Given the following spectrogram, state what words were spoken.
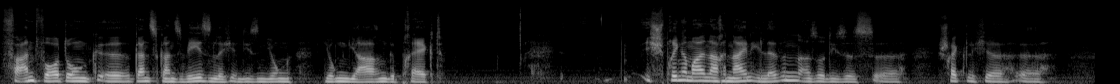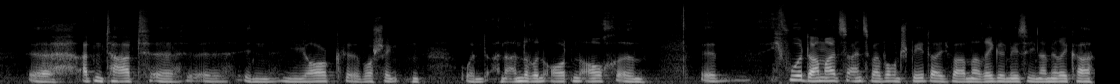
Verantwortung äh, ganz, ganz wesentlich in diesen jungen, jungen Jahren geprägt. Ich springe mal nach 9-11, also dieses äh, schreckliche äh, äh Attentat äh, in New York, äh, Washington und an anderen Orten auch. Ich fuhr damals ein, zwei Wochen später, ich war mal regelmäßig in Amerika,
